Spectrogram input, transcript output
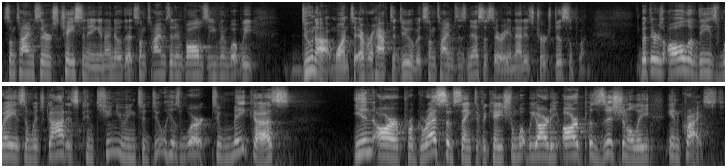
sometimes there's chastening, and I know that sometimes it involves even what we do not want to ever have to do, but sometimes is necessary, and that is church discipline. But there's all of these ways in which God is continuing to do His work to make us, in our progressive sanctification, what we already are positionally in Christ.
